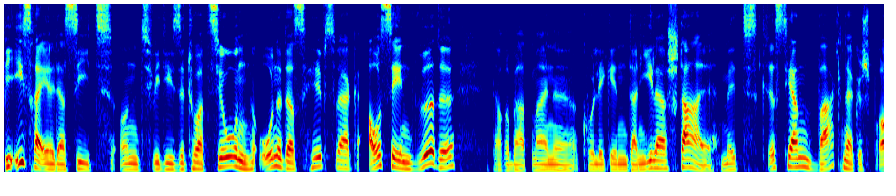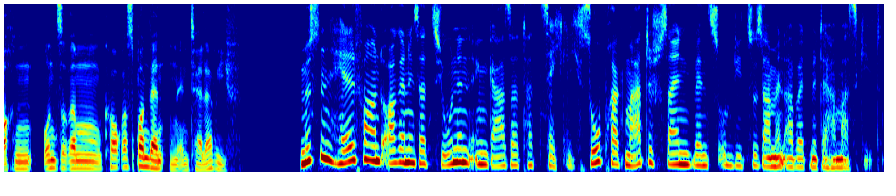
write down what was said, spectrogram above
Wie Israel das sieht und wie die Situation ohne das Hilfswerk aussehen würde, darüber hat meine Kollegin Daniela Stahl mit Christian Wagner gesprochen, unserem Korrespondenten in Tel Aviv. Müssen Helfer und Organisationen in Gaza tatsächlich so pragmatisch sein, wenn es um die Zusammenarbeit mit der Hamas geht?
